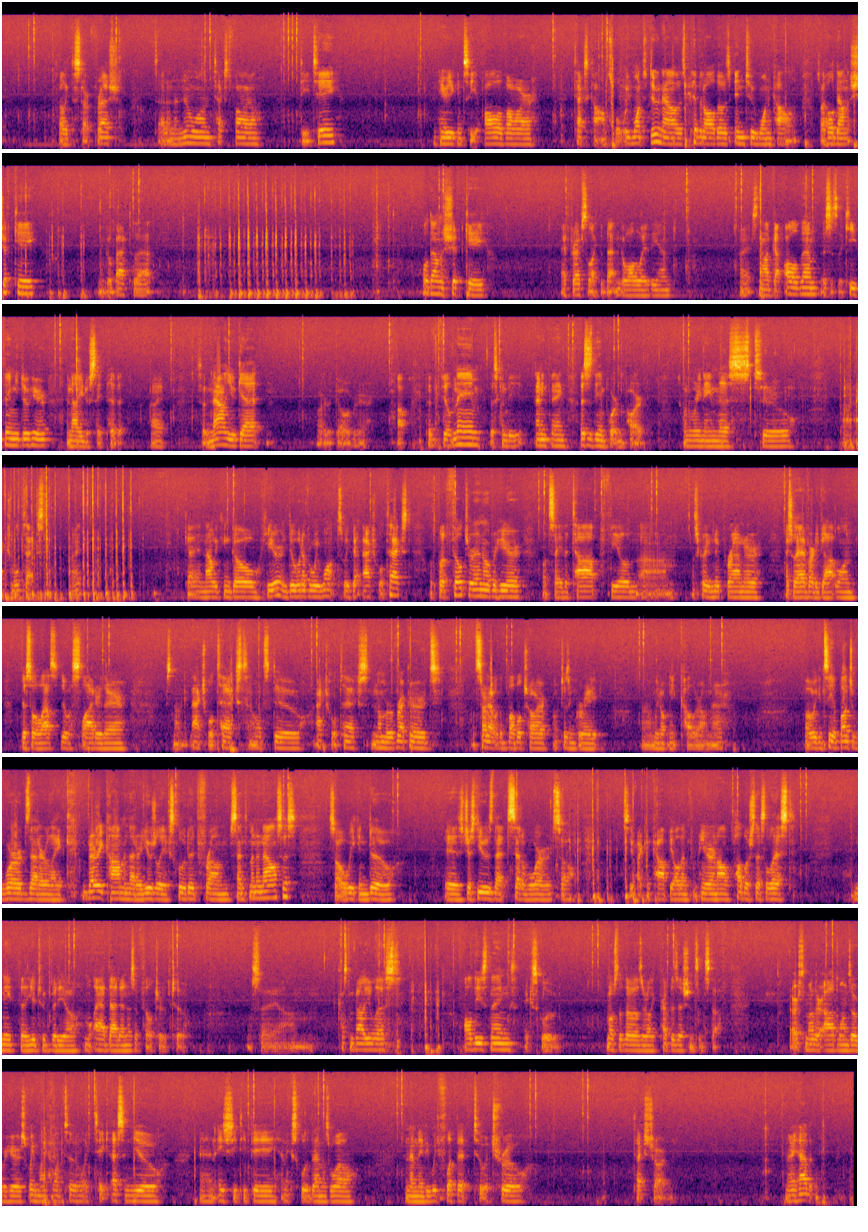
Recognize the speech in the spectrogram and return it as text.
I like to start fresh. Let's add in a new one, text file, DT. And here you can see all of our text columns. What we want to do now is pivot all those into one column. So I hold down the shift key, and go back to that. Hold down the shift key after I've selected that and go all the way to the end. Alright, so now I've got all of them. This is the key thing you do here, and now you just say pivot. Alright, so now you get, where did it go over here? Oh, pivot field name, this can be anything. This is the important part. I'm going to rename this to uh, actual text, right? Okay, and now we can go here and do whatever we want. So we've got actual text. Let's put a filter in over here. Let's say the top field. Um, let's create a new parameter. Actually, I've already got one. This will allow us to do a slider there. It's not actual text. And let's do actual text, number of records. Let's start out with a bubble chart, which isn't great. Um, we don't need color on there. But we can see a bunch of words that are like very common that are usually excluded from sentiment analysis. So what we can do is just use that set of words. So see if I can copy all them from here and I'll publish this list beneath the YouTube video and we'll add that in as a filter too. We'll say um, custom value list. All these things exclude. Most of those are like prepositions and stuff. There are some other odd ones over here, so we might want to like take S and U and HTTP and exclude them as well. And then maybe we flip it to a true text chart. And there you have it.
